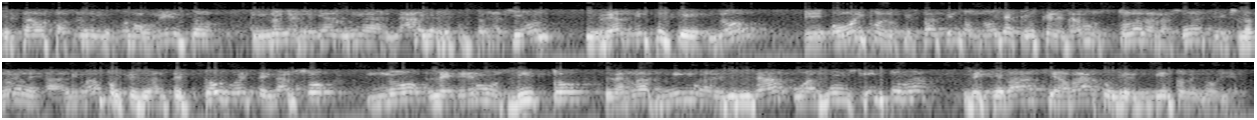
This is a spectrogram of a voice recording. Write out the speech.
estaba pasando el mejor momento? Si Neuer venía de una larga recuperación y realmente que no. Eh, hoy con lo que está haciendo Neuer creo que le damos toda la razón al seleccionador alemán porque durante todo este lapso no le hemos visto la más mínima debilidad o algún síntoma de que va hacia abajo el rendimiento de Neuer.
